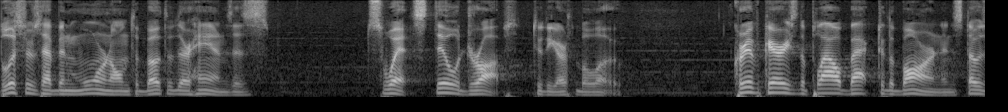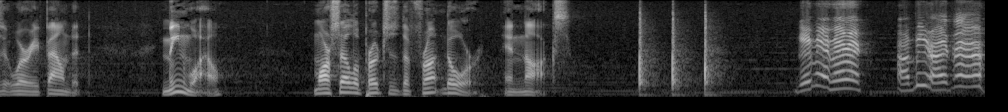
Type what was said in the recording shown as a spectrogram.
Blisters have been worn onto both of their hands as sweat still drops to the earth below. Kriv carries the plow back to the barn and stows it where he found it. Meanwhile, Marcel approaches the front door and knocks. Give me a minute. I'll be right there.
